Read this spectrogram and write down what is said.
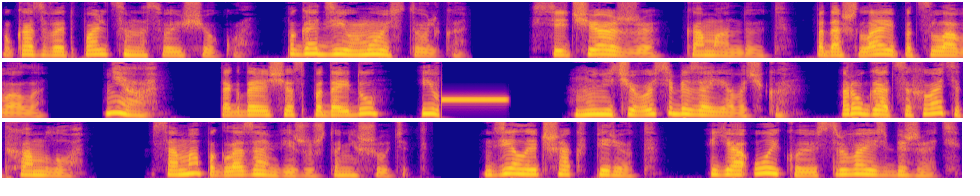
Указывает пальцем на свою щеку. «Погоди, умоюсь только». «Сейчас же», — командует. Подошла и поцеловала. «Неа, тогда я сейчас подойду и...» «Ну ничего себе заявочка. Ругаться хватит, хамло». Сама по глазам вижу, что не шутит. Делает шаг вперед. Я ойкаю и срываюсь бежать.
